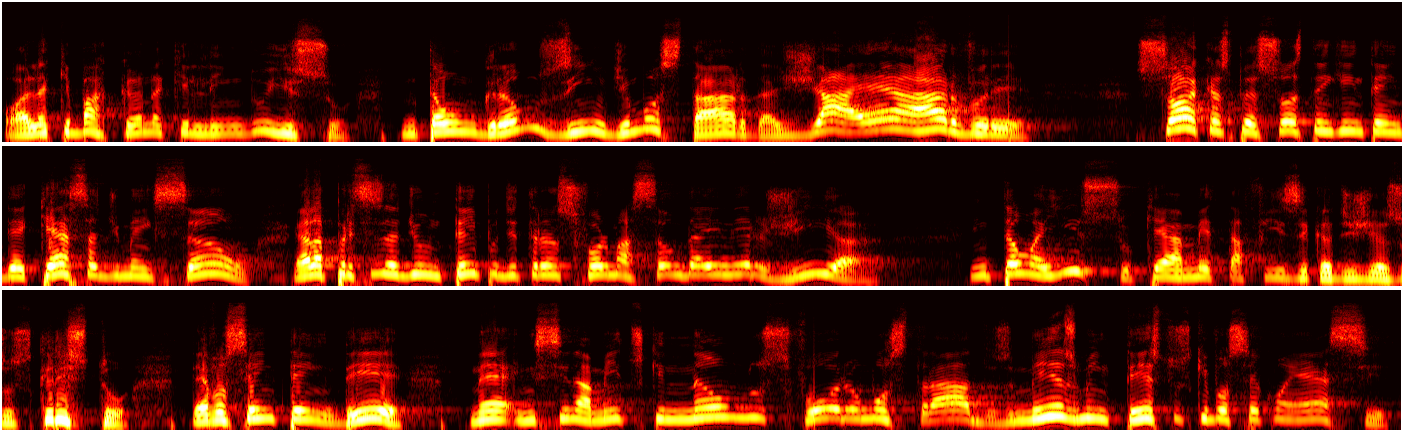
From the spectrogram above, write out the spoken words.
Olha que bacana, que lindo isso. Então, um grãozinho de mostarda já é árvore. Só que as pessoas têm que entender que essa dimensão, ela precisa de um tempo de transformação da energia. Então é isso que é a metafísica de Jesus Cristo. É você entender né, ensinamentos que não nos foram mostrados, mesmo em textos que você conhece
